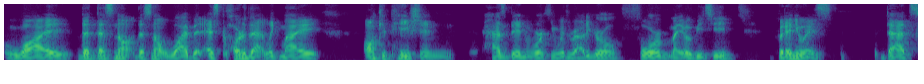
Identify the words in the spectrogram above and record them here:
why that that's not that's not why, but as part of that, like my occupation has been working with Rowdy Girl for my OPT. But anyways, that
